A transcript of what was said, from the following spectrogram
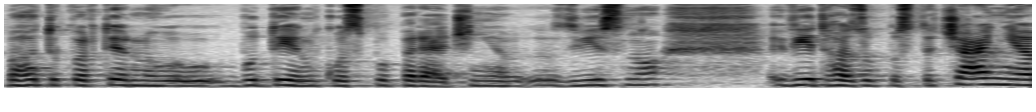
багатоквартирного будинку з попередження, звісно, від газопостачання.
